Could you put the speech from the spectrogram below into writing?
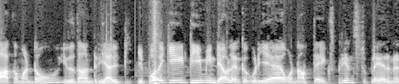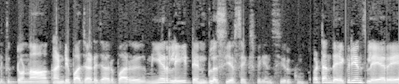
பார்க்க மாட்டோம். இதுதான் ரியாலிட்டி இப்போதைக்கு டீம் இந்தியாவில் இருக்கக்கூடிய ஒன் ஆஃப் த எக்ஸ்பீரியன்ஸ்டு பிளேயர்னு எடுத்துக்கிட்டோம்னா கண்டிப்பா ஜடேஜா இருப்பாரு. Nearly ten plus years experience இருக்கும். பட் அந்த எக்ஸ்பீரியன்ஸ் பிளேயரே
